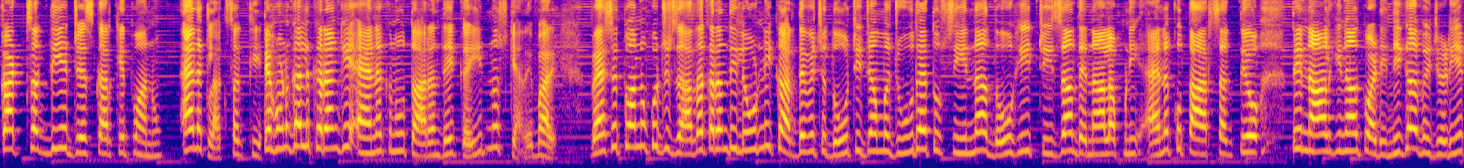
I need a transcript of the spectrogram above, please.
ਘਟ ਸਕਦੀ ਹੈ, ਜਿਸ ਕਰਕੇ ਤੁਹਾਨੂੰ ਐਨਕ ਲੱਗ ਸਕਦੀ ਹੈ। ਤੇ ਹੁਣ ਗੱਲ ਕਰਾਂਗੇ ਐਨਕ ਨੂੰ ਉਤਾਰਨ ਦੇ ਕਈ ਨੁਸਖਿਆਂ ਦੇ ਬਾਰੇ। ਵੈਸੇ ਤੁਹਾਨੂੰ ਕੁਝ ਜ਼ਿਆਦਾ ਕਰਨ ਦੀ ਲੋੜ ਨਹੀਂ, ਘਰ ਦੇ ਵਿੱਚ ਦੋ ਚੀਜ਼ਾਂ ਮੌਜੂਦ ਹੈ, ਤੁਸੀਂ ਇਹਨਾਂ ਦੋ ਹੀ ਚੀਜ਼ਾਂ ਦੇ ਨਾਲ ਆਪਣੀ ਐਨਕ ਉਤਾਰ ਸਕਦੇ ਹੋ। ਤੇ ਨਾਲ ਹੀ ਨਾਲ ਤੁਹਾਡੀ ਨਿਗਾਹ ਵੀ ਜਿਹੜੀ ਹੈ,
